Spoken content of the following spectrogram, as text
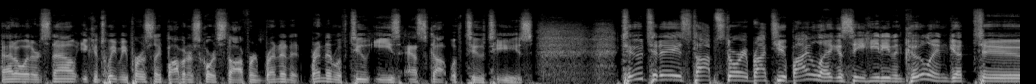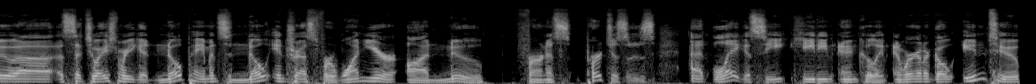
at Oilers Now. You can tweet me personally, Bob underscore Stauffer and Brendan at Brendan with two E's, Escott with two T's. To today's top story brought to you by Legacy Heating and Cooling. Get to uh, a situation where you get no payments and no interest for one year on new furnace purchases at Legacy Heating and Cooling. And we're going to go into,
